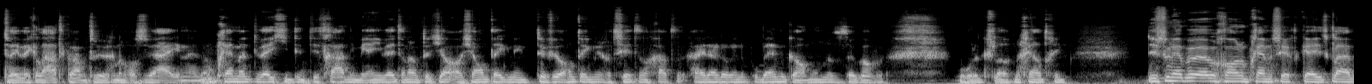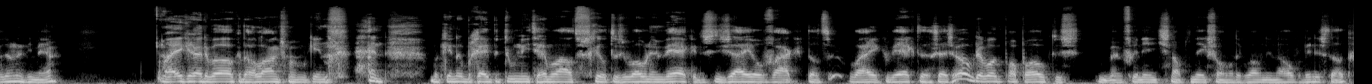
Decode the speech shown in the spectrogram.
twee weken later kwamen we terug en dan was het wij. En, op een gegeven moment weet je, dit, dit, gaat niet meer. En je weet dan ook dat je, als je handtekening, te veel handtekeningen gaat zitten, dan gaat, ga je daardoor in de problemen komen. Omdat het ook over behoorlijke sloot met geld ging. Dus toen hebben we gewoon op een gegeven moment gezegd, oké, okay, het is klaar, we doen het niet meer. Maar ik rijd er wel elke dag langs met mijn kinderen. En mijn kinderen begrepen toen niet helemaal het verschil tussen wonen en werken. Dus die zei heel vaak dat waar ik werkte, zei ze, oh, daar woont papa ook. Dus mijn vriendinnetje snapte niks van, want ik woon in de halve binnenstad.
